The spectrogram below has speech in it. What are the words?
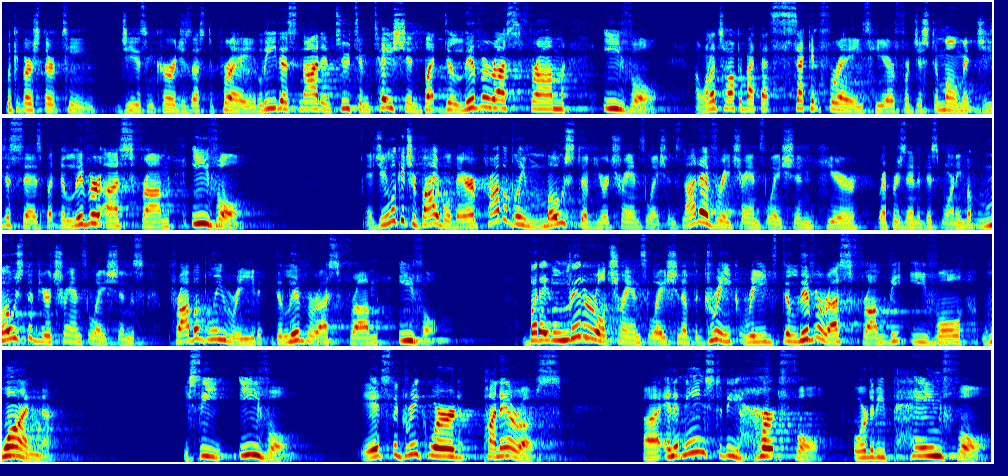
Look at verse 13. Jesus encourages us to pray, Lead us not into temptation, but deliver us from evil. I want to talk about that second phrase here for just a moment. Jesus says, But deliver us from evil. As you look at your Bible there, probably most of your translations, not every translation here represented this morning, but most of your translations probably read, Deliver us from evil. But a literal translation of the Greek reads, Deliver us from the evil one. You see, evil, it's the Greek word poneros. Uh, and it means to be hurtful or to be painful,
